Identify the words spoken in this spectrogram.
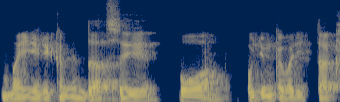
в мои рекомендации по, будем говорить так,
